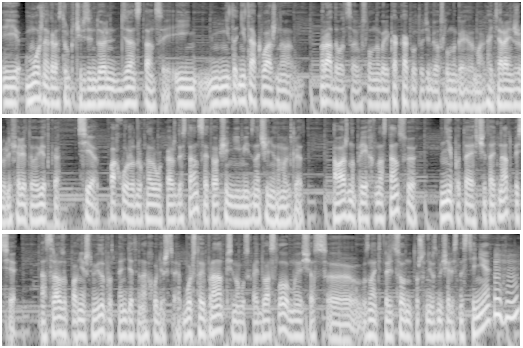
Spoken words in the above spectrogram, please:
И можно как раз только через индивидуальный дизайн станции. И не, не так важно радоваться, условно говоря, как, как вот у тебя, условно говоря, какая-то оранжевая или фиолетовая ветка, все похожи друг на друга каждая станция, это вообще не имеет значения, на мой взгляд. А важно, приехав на станцию, не пытаясь читать надписи, а сразу по внешнему виду просто понять, где ты находишься. Больше того, и про надписи могу сказать два слова. Мы сейчас, э, знаете, традиционно то, что они размещались на стене, Мгм,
